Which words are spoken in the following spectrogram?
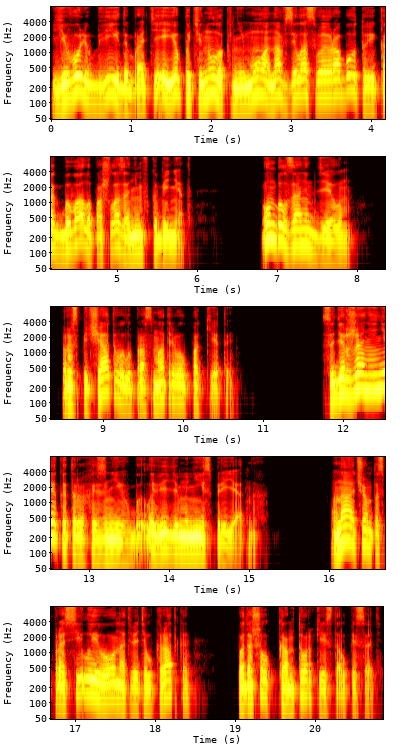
его любви и доброте, ее потянуло к нему, она взяла свою работу и, как бывало, пошла за ним в кабинет. Он был занят делом, распечатывал и просматривал пакеты. Содержание некоторых из них было, видимо, не из приятных. Она о чем-то спросила его, он ответил кратко, подошел к конторке и стал писать.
